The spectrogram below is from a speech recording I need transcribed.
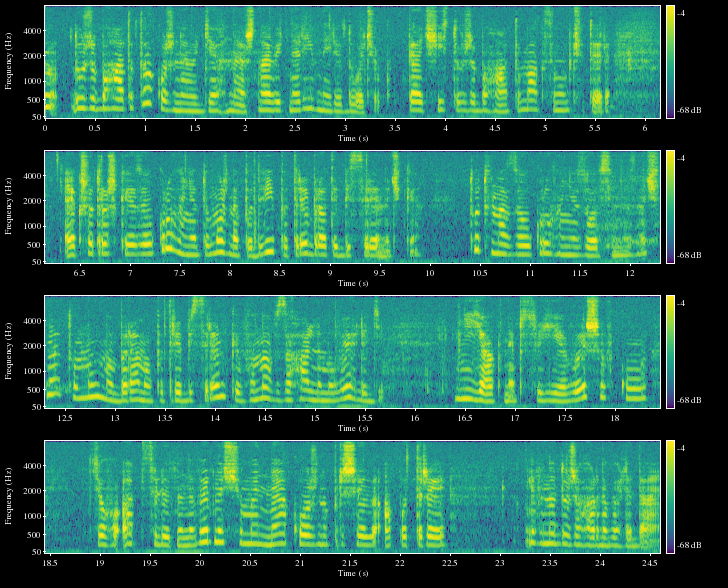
Ну, дуже багато також не одягнеш, навіть на рівний рядочок. 5-6 то вже багато, максимум 4. А якщо трошки заокруглення, то можна по 2, по 3 брати бісериночки. Тут у нас заокруглення зовсім незначне, тому ми беремо по 3 бісеринки, воно в загальному вигляді ніяк не псує вишивку. Цього абсолютно не видно, що ми не кожну пришили, а по 3. І воно дуже гарно виглядає.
